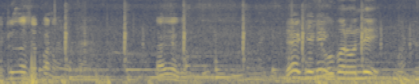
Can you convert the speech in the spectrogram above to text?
ఎట్లుందో చెప్పను సూపర్ ఉంది మొత్తం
